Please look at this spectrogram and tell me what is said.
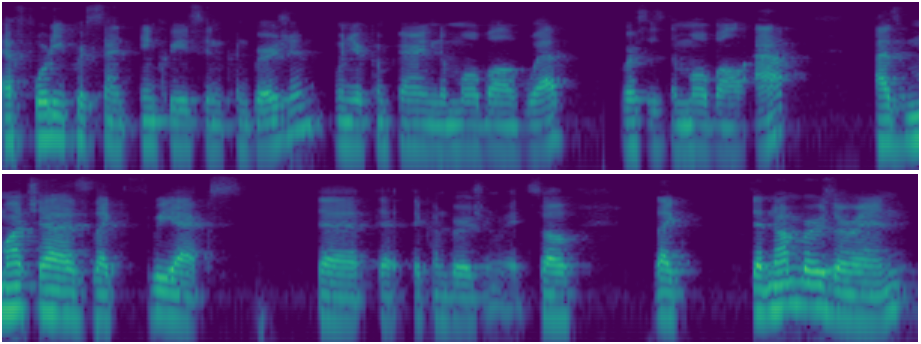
a 40% increase in conversion when you're comparing the mobile web versus the mobile app, as much as like 3x the, the, the conversion rate. So, like, the numbers are in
